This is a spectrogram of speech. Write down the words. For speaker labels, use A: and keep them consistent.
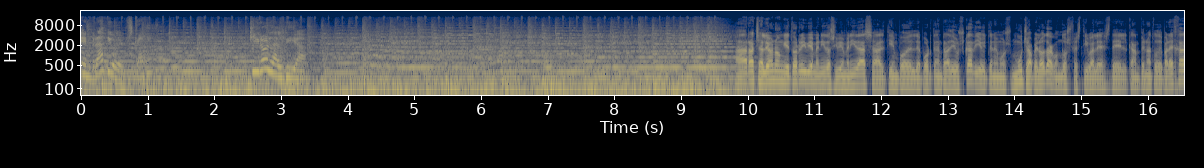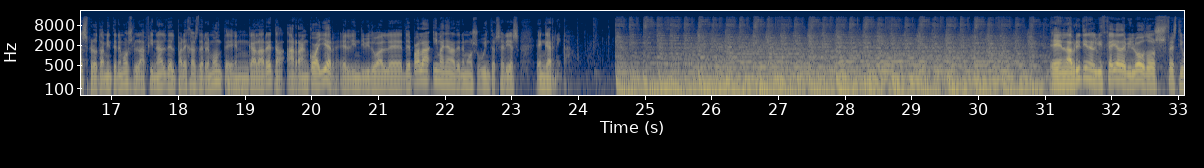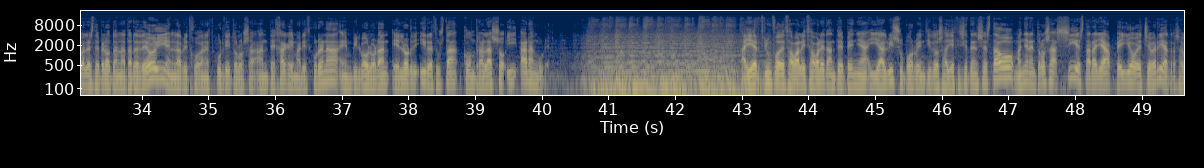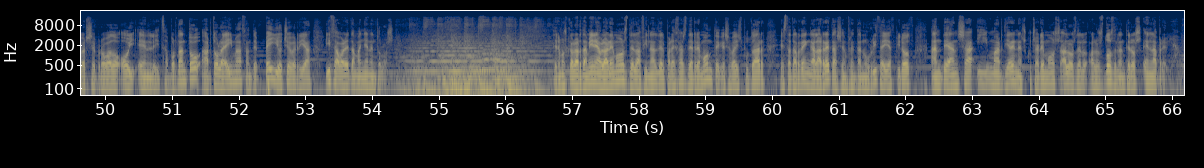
A: En Radio Euskadi, Quirol al día.
B: A Racha León, Onguietorri, bienvenidos y bienvenidas al Tiempo del Deporte en Radio Euskadi. Hoy tenemos mucha pelota con dos festivales del Campeonato de Parejas, pero también tenemos la final del Parejas de Remonte en Galarreta. Arrancó ayer el individual de pala y mañana tenemos Winter Series en Guernica. En la Brit y en el Vizcaya de Bilbao, dos festivales de pelota en la tarde de hoy. En la Brit juegan Ezcurdia y Tolosa ante Jaca y Mariez Currena. En Bilbao Lorán, Elordi y Rezusta contra Lasso y Aranguren. Ayer triunfo de Zabala y Zabaleta ante Peña y Albisu por 22 a 17 en Sestao. Mañana en Tolosa sí estará ya Pello Echeverría tras haberse probado hoy en Leiza. Por tanto, Artola e Imaz ante Pello Echeverría y Zabaleta mañana en Tolosa. Tenemos que hablar también y hablaremos de la final del Parejas de Remonte que se va a disputar esta tarde en Galarreta. Se enfrentan Urriza y Azpiroz ante Ansa y Martiarena. Escucharemos a los, a los dos delanteros en la previa.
